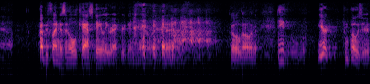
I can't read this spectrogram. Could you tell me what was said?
Yeah. Probably find as an old Cass Daley record in there with uh, gold all over. it. Do you, you're a composer.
